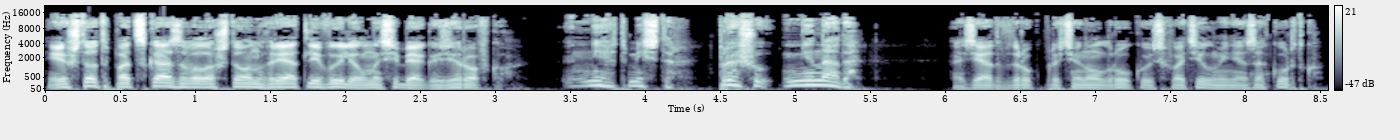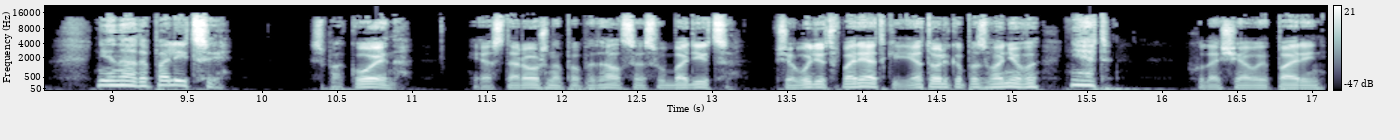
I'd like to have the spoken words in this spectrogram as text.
и что-то подсказывало, что он вряд ли вылил на себя газировку. «Нет, мистер, прошу, не надо». Азиат вдруг протянул руку и схватил меня за куртку. «Не надо полиции». «Спокойно». Я осторожно попытался освободиться. «Все будет в порядке, я только позвоню в...» «Нет». Худощавый парень,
